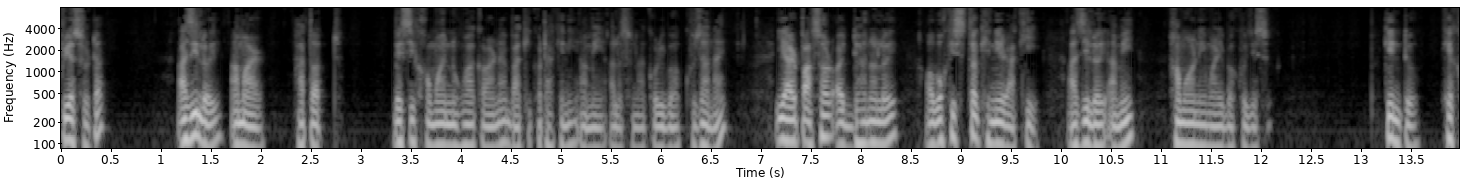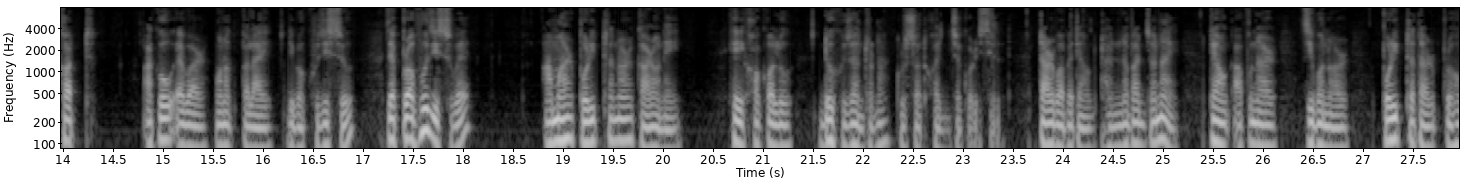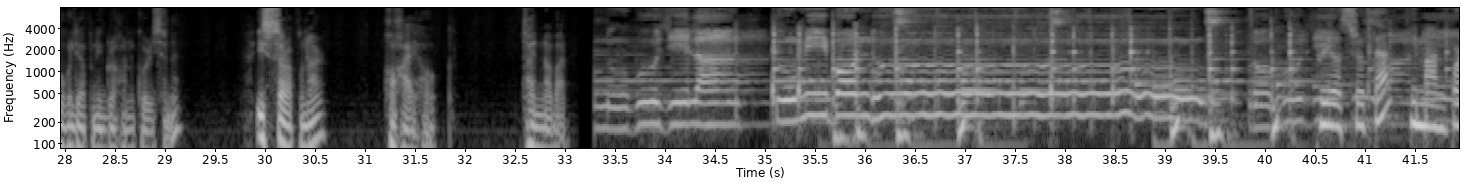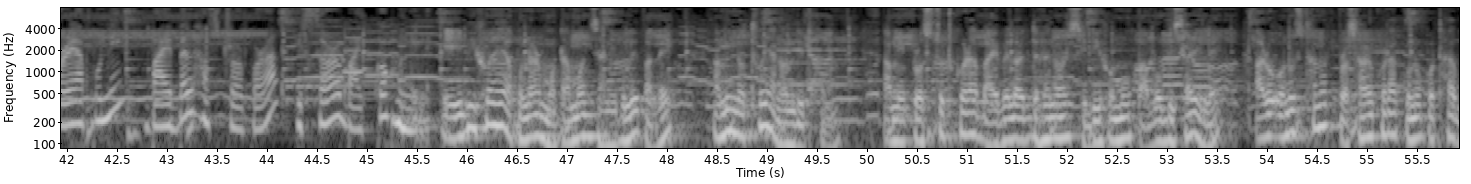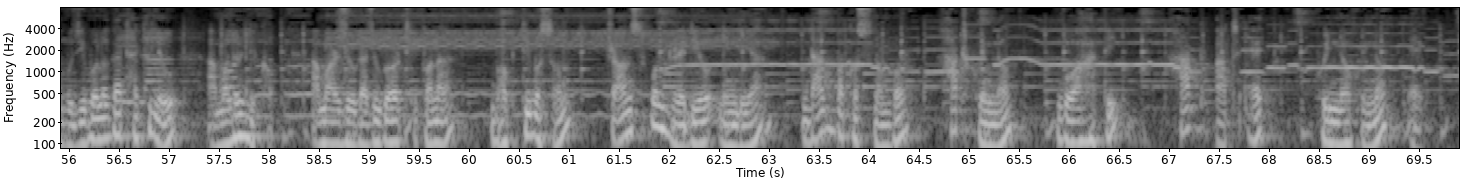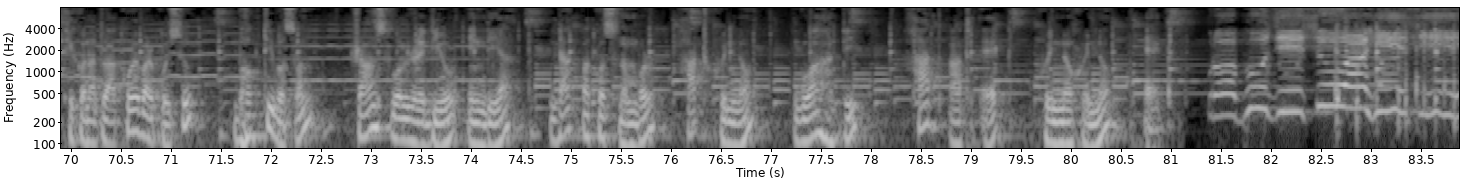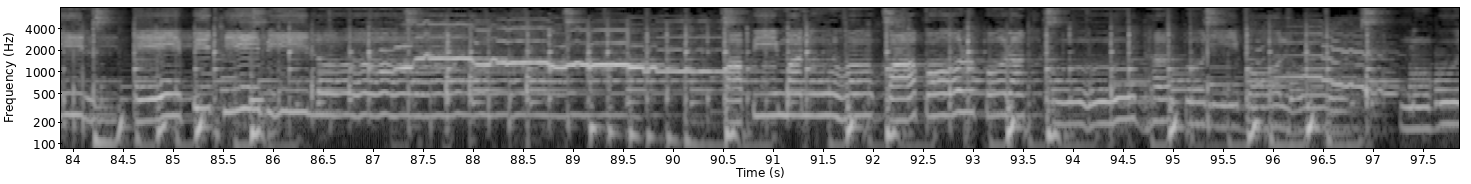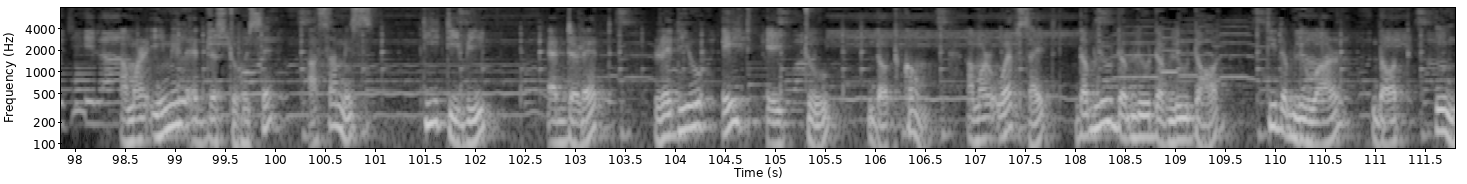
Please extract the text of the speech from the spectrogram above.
প্ৰিয় শ্ৰোতা আজিলৈ আমাৰ হাতত বেছি সময় নোহোৱাৰ কাৰণে বাকী কথাখিনি আমি আলোচনা কৰিব খোজা নাই। ইয়াৰ পাছৰ অধ্যয়নলৈ অৱশিষ্টখিনি ৰাখি আজিলৈ আমি সামৰণি মাৰিব খুজিছো। কিন্তু শেষত আকৌ এবাৰ মনত পেলাই দিব খুজিছো যে প্ৰভু যীশুৱে আমাৰ পৰিত্ৰাণৰ কাৰণেই সেই সকলো দুখ যন্ত্ৰণা ক্ৰুচত সহ্য কৰিছিল। তাৰ বাবে তেওঁক ধন্যবাদ জনাই তেওঁক আপোনাৰ জীৱনৰ পৰিত্ৰাতাৰ প্ৰভু বুলি আপুনি গ্ৰহণ কৰিছেনে? ঈশ্বৰ আপোনাৰ সহায় হওক। ধন্যবাদ। নুবুজিলা তুমি বন্ধু। প্ৰিয় শ্ৰোতা ইমান পৰে আপুনি বাইবেল শাস্ত্ৰৰ পৰা ঈশ্বৰৰ বাক্য শুনিলে। এই বিষয়ে আপোনাৰ মতামত জানিবলৈ পালে আমি নথৈ আনন্দিত হ'ম। আমি প্ৰস্তুত কৰা বাইবেল অধ্যয়নৰ চিডিসমূহ পাব বিচাৰিলে আৰু অনুষ্ঠানত প্ৰচাৰ কৰা কোনো কথা বুজিব লগা থাকিলেও আমালৈ লিখক। আমাৰ যোগাযোগৰ ঠিকনা ভক্তিবচন ট্ৰান্সৱৰ্ল্ড ৰেডিঅ' ইণ্ডিয়া ডাক বাকচ নম্বৰ সাত শূন্য গুৱাহাটী সাত আঠ এক শূন্য শূন্য এক। ঠিকনাটো আকৌ এবাৰ কৈছো ভক্তিবচন ট্ৰান্সৱৰ্ল্ড ৰেডিঅ' ইণ্ডিয়া ডাক বাকচ নম্বৰ সাত শূন্য গুৱাহাটী সাত আঠ এক শূন্য শূন্য এক। প্ৰভু যীশু আহিছিল এই পৃথিৱীলৈ। পাপৰ পৰা উদ্ধাৰ কৰিবলৈ নুবুজিলা আমাৰ ইমেইল এড্ৰেছটো হৈছে Assamese T TV at the rate radio' eight eight two dot com আমাৰ website W W W dot T W R dot in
